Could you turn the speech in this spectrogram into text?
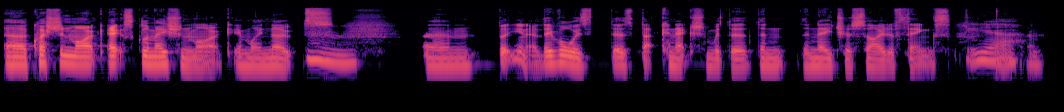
uh, question mark exclamation mark in my notes. Hmm. Um, but you know, they've always there's that connection with the the, the nature side of things. Yeah. Um,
